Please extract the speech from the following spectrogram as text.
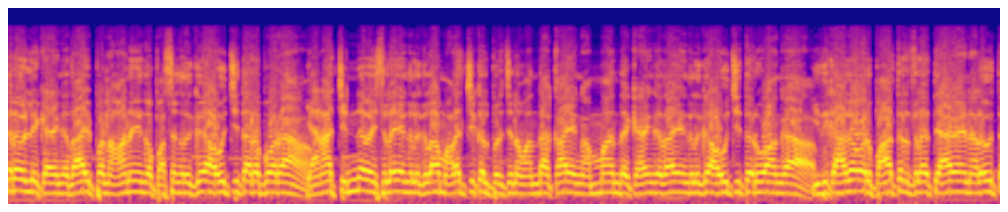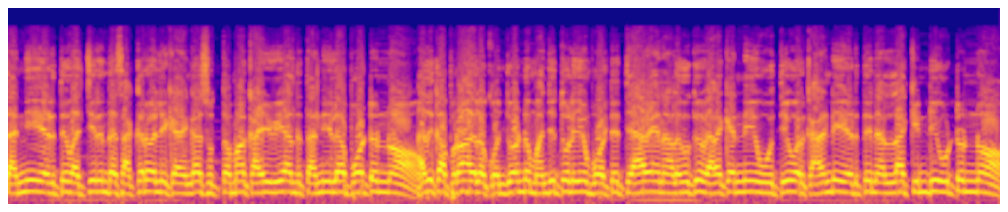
சக்கரவள்ளி கிழங்கு தான் இப்ப நானும் எங்க பசங்களுக்கு அவிச்சு தர போறேன். ஏன்னா சின்ன வயசுல எங்களுக்கு எல்லாம் மலச்சிக்கல் பிரச்சனை வந்தாக்கா எங்க அம்மா இந்த கிழங்கு தான் எங்களுக்கு அவிச்சு தருவாங்க. இதுக்காக ஒரு பாத்திரத்துல தேவையான அளவு தண்ணியை எடுத்து வச்சிருந்த சக்கரவள்ளி கிழங்க சுத்தமா கழுவி அந்த தண்ணியில போட்டுடணும். அதுக்கப்புறம் அதுல கொஞ்சோண்டு மஞ்சத்தூளையும் போட்டு தேவையான அளவுக்கு விளக்கெண்ணையும் ஊத்தி ஒரு கரண்டியை எடுத்து நல்லா கிண்டி விட்டுடணும்.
